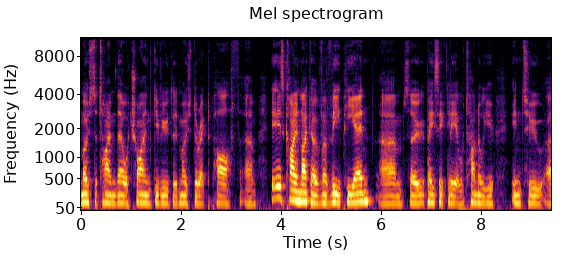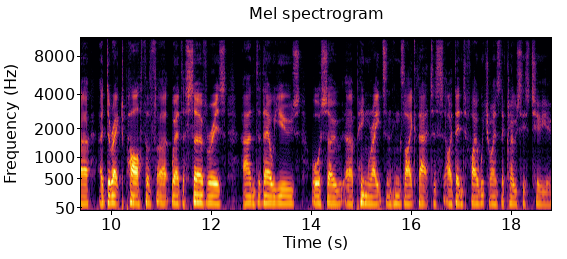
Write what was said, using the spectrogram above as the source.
most of the time they will try and give you the most direct path. Um, it is kind of like a, a VPN, um, so basically it will tunnel you into uh, a direct path of uh, where the server is, and they'll use also uh, ping rates and things like that to identify which one is the closest to you.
